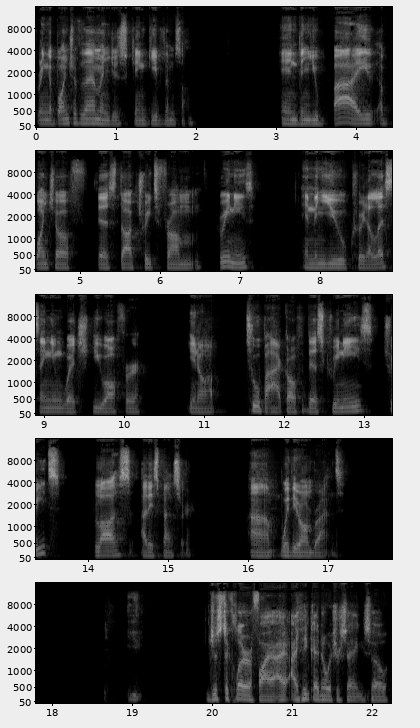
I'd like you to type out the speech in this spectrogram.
bring a bunch of them and just can give them some. And then you buy a bunch of this dog treats from Greenies, and then you create a listing in which you offer, you know, a two pack of this Greenies treats plus a dispenser um, with your own brand just to clarify, I, I think I know what you're saying. So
